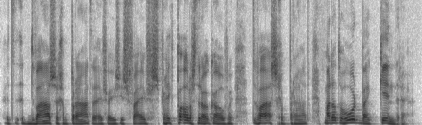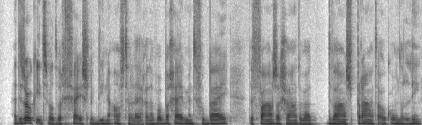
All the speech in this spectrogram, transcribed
het, het dwaze gepraat. Efesius 5 spreekt Paulus er ook over. Dwaas gepraat. Maar dat hoort bij kinderen. Het is ook iets wat we geestelijk dienen af te leggen. Dat we op een gegeven moment voorbij de fase gaan waar dwaas praten, ook onderling.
